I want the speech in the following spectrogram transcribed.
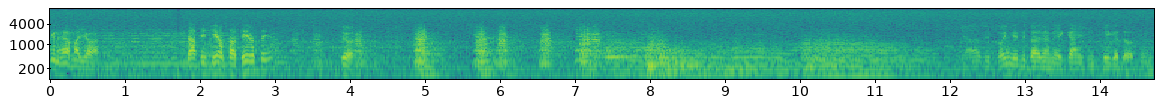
Morgen, Herr Major. Darf ich Ihre Papiere sehen? Sure. Ja, wir bringen die beiden amerikanischen Flieger dorthin.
